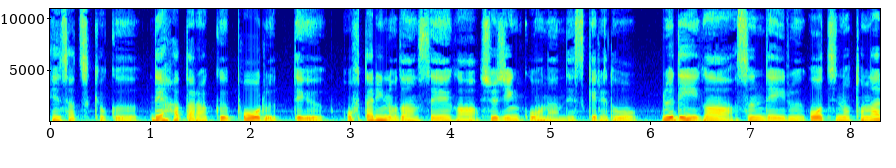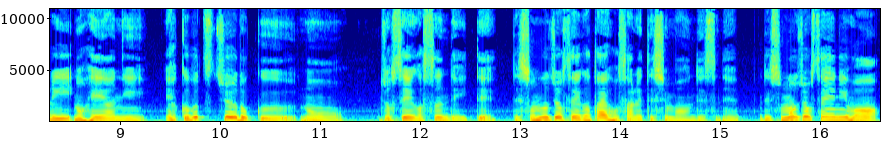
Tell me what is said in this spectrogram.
検察局で働くポールっていうお二人の男性が主人公なんですけれどルディが住んでいるお家の隣の部屋に薬物中毒の女性が住んでいてでその女性が逮捕されてしまうんですね。でその女性には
